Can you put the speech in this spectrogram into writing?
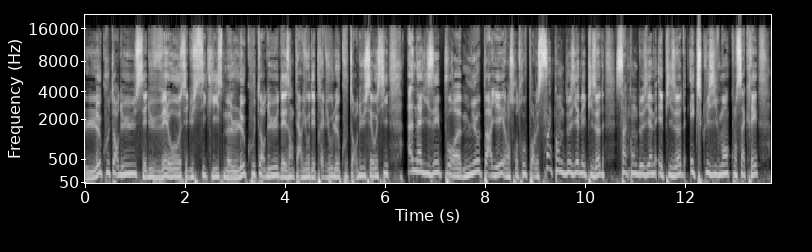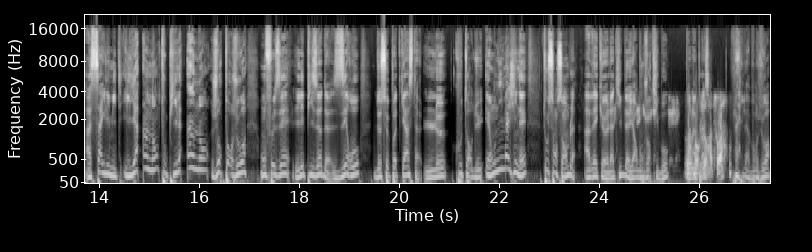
Le coup tordu, c'est du vélo, c'est du cyclisme. Le coup tordu, des interviews, des previews. Le coup tordu, c'est aussi analyser pour euh, mieux parier. On se retrouve pour le 52e épisode. 52e épisode exclusivement consacré à Side Limit. Il y a un an tout pile, un an jour pour jour, on faisait l'épisode 0 de ce podcast, Le coup tordu. Et on imaginait tous ensemble, avec euh, la type d'ailleurs, bonjour Thibaut. bonjour à toi. Bah, bonjour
